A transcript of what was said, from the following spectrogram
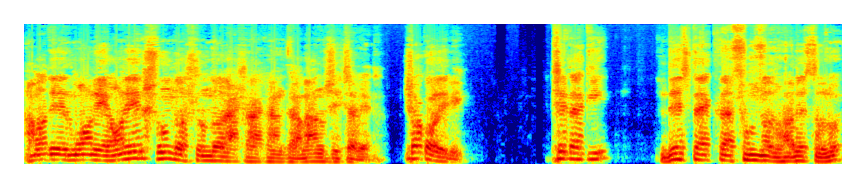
আমাদের মনে অনেক সুন্দর সুন্দর আশা, আকাঙ্ক্ষা মানুষ হিসাবে সকলেরই সেটা কি? দেশটা একটা সুন্দর ভাবে চলুক,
